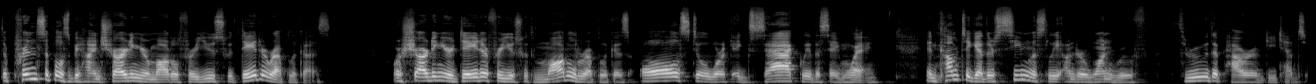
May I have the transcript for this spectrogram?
The principles behind sharding your model for use with data replicas or sharding your data for use with modeled replicas all still work exactly the same way and come together seamlessly under one roof through the power of dTensor.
